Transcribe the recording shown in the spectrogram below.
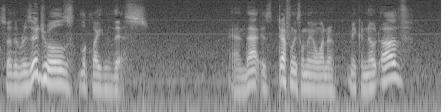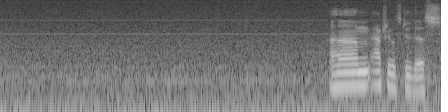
So the residuals look like this. And that is definitely something I want to make a note of. Actually, let's do this.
